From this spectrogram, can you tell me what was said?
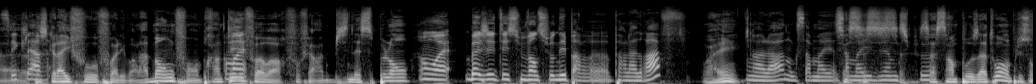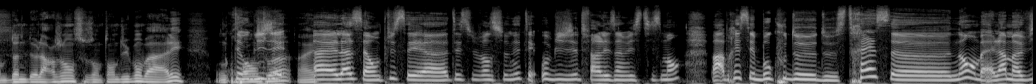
Euh, C'est clair. Parce que là, il faut, faut aller voir la banque, faut emprunter, il Ouais. faut, avoir, faut faire un business plan. Ouais, bah, j'ai été subventionnée par, euh, par la DRAF. Ouais. Voilà, donc ça m'a ça, aidé un petit peu. ça s'impose à toi. En plus, on te donne de l'argent, sous-entendu. Bon, bah, allez, on croit en obligé. toi. Ouais. Euh, là, c'est en plus, euh, t'es subventionné, t'es obligé de faire les investissements. Bah, après, c'est beaucoup de, de stress. euh, non, bah, là, ma vie,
